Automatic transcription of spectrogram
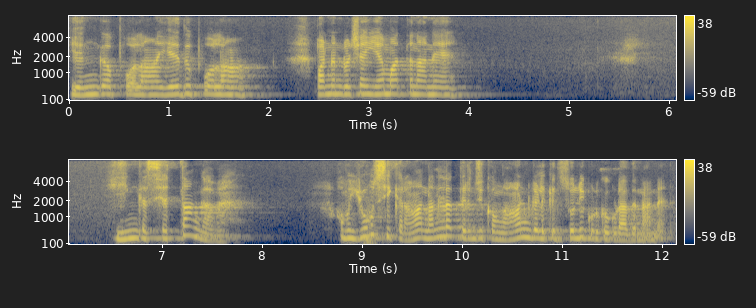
எங்க போலாம்? எது போலாம்? பன்னெண்டு வருஷம் ஏமாத்தனானே. இங்க செத்தாங்க அவன். அவன் யோசிக்கிறான் நல்லா தெரிஞ்சுக்கோங்க ஆண்களுக்கு இது சொல்லி கொடுக்க கூடாது நான்.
